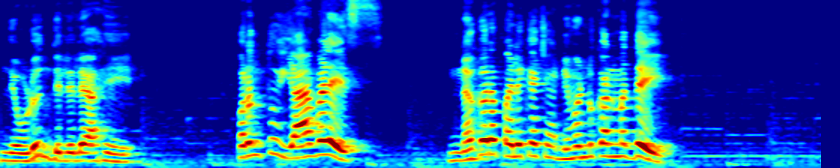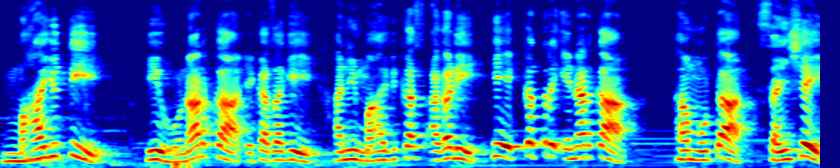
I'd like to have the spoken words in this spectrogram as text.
निवडून दिलेले आहे. परंतु यावेळेस नगरपालिकेच्या निवडणुकांमध्ये महायुती ही होणार का एका जागी आणि महाविकास आघाडी ही एकत्र येणार का? हा मोठा संशय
